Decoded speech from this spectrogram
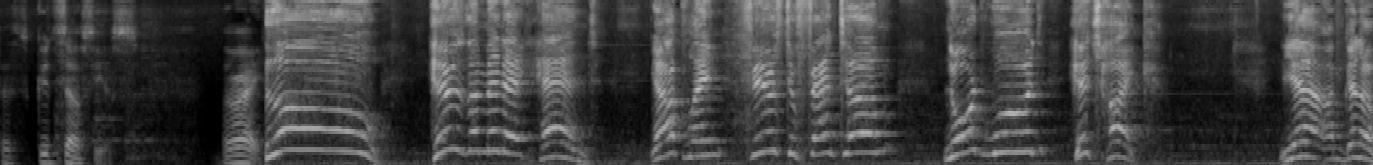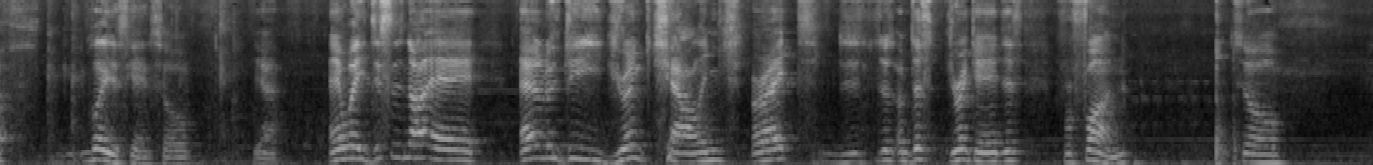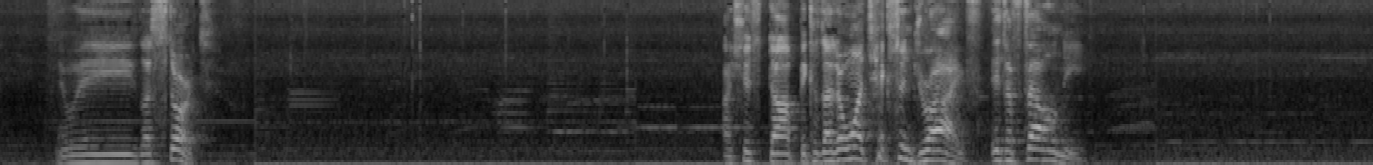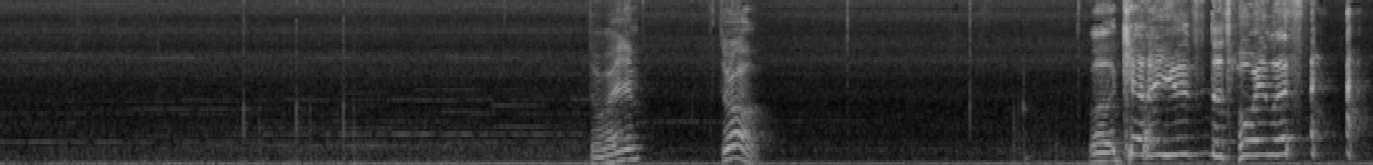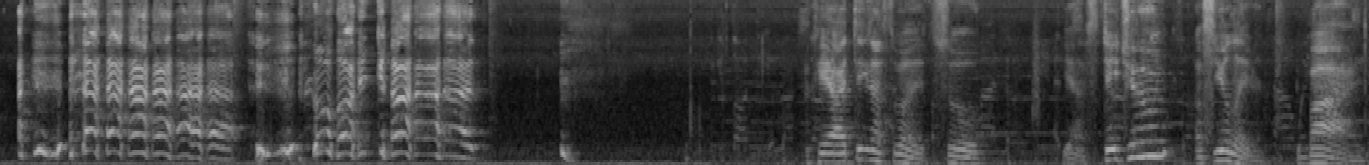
That's good Celsius. All right. Hello! Here's the minute hand. Now playing Fears to Phantom Norwood Hitchhike. Yeah, I'm gonna play this game, so yeah. Anyway, this is not a energy drink challenge, alright? I'm just drinking it just for fun. So, anyway, let's start. I should stop because I don't want to text and drive. It's a felony. Throw at him? Throw! Well, can I use the toilet? oh my god! Okay, I think that's right. So, yeah, stay tuned. I'll see you later. Goodbye.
